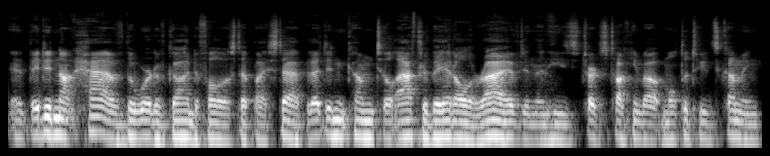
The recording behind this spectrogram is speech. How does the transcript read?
they did not have the word of God to follow step by step. That didn't come till after they had all arrived, and then he starts talking about multitudes coming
